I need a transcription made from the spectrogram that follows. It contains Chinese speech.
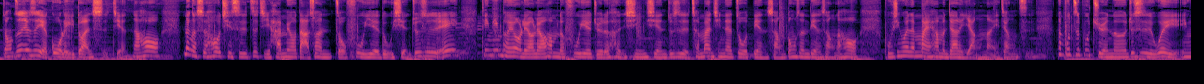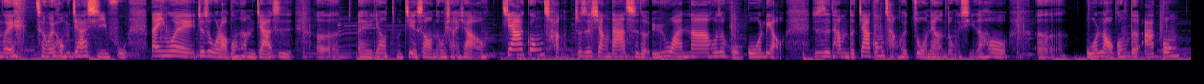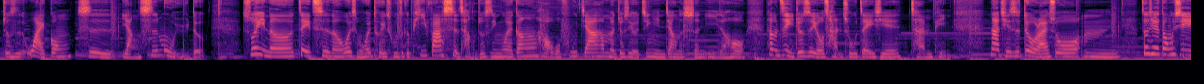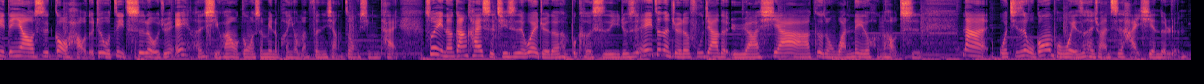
总之就是也过了一段时间，然后那个时候其实自己还没有打算走副业路线，就是诶听听朋友聊聊他们的副业，觉得很新鲜。就是陈曼青在做电商，东升电商，然后朴信惠在卖他们家的羊奶这样子。那不知不觉呢，就是我也因为 成为红家媳妇，那因为就是我老公他们家是呃诶要怎么介绍呢？我想一下哦。加工厂就是像大家吃的鱼丸呐、啊，或者火锅料，就是他们的加工厂会做那样的东西。然后，呃，我老公的阿公就是外公是养虱目鱼的，所以呢，这一次呢，为什么会推出这个批发市场？就是因为刚刚好我夫家他们就是有经营这样的生意，然后他们自己就是有产出这一些产品。那其实对我来说，嗯，这些东西一定要是够好的，就是我自己吃了，我觉得诶很喜欢，我跟我身边的朋友们分享这种心态。所以呢，刚开始其实我也觉得很不可思议，就是诶真的觉得夫家的鱼啊、虾啊、各种丸类都很好吃。那我其实我公公婆婆也是很喜欢吃海鲜的人，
